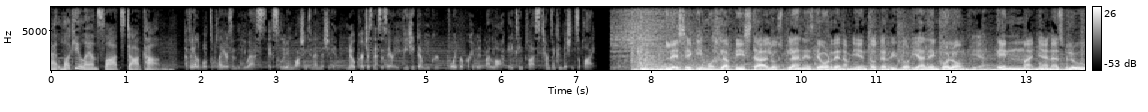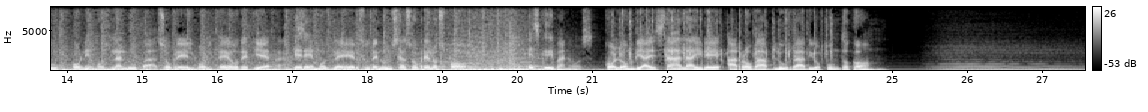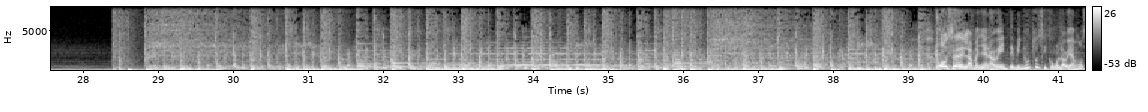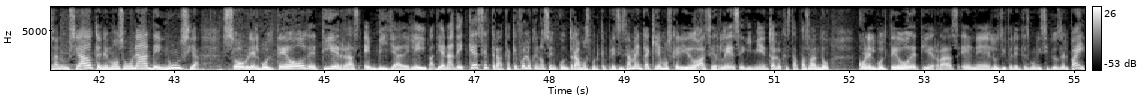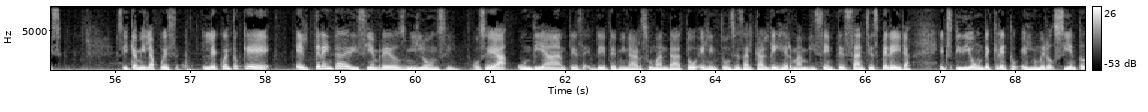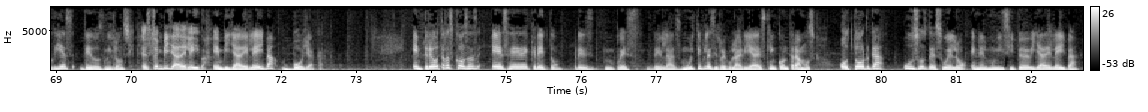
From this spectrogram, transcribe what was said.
at LuckyLandSlots.com. Available to players in the U.S., excluding Washington and Michigan. No purchase necessary. VGW Group. Void or prohibited by law. 18 plus. Terms and conditions apply. Le seguimos la pista a los planes de ordenamiento territorial en Colombia. En Mañanas Blue ponemos la lupa sobre el volteo de tierra. Queremos leer su denuncia sobre los POR. Escríbanos. Colombia está al aire arroba bluradio.com. de la mañana, 20 minutos, y como lo habíamos anunciado, tenemos una denuncia sobre el volteo de tierras en Villa de Leiva. Diana, ¿de qué se trata? ¿Qué fue lo que nos encontramos? Porque precisamente aquí hemos querido hacerle seguimiento a lo que está pasando con el volteo de tierras en eh, los diferentes municipios del país. Sí, Camila, pues le cuento que el 30 de diciembre de 2011, o sea, un día antes de terminar su mandato, el entonces alcalde Germán Vicente Sánchez Pereira expidió un decreto, el número 110 de 2011. Esto en Villa de Leiva. En Villa de Leiva, Boyacá. Entre otras cosas, ese decreto, pues de las múltiples irregularidades que encontramos, otorga usos de suelo en el municipio de Villa de Leiva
